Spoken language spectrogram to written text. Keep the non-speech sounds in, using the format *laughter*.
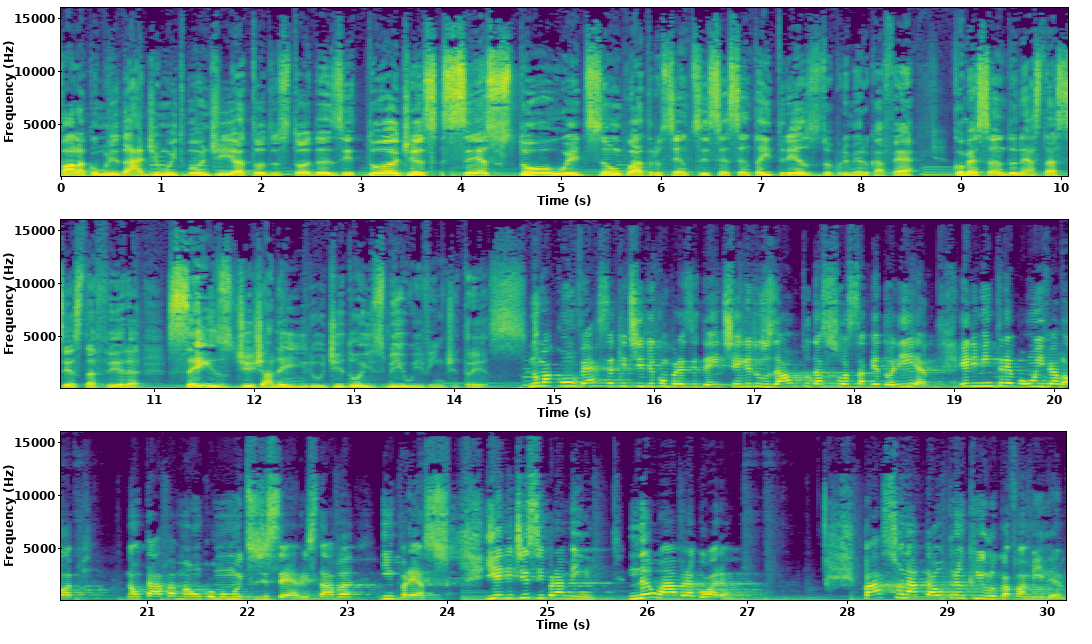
Fala comunidade, muito bom dia a todos, todas e todes. Sextou, edição 463 do Primeiro Café, começando nesta sexta-feira, 6 de janeiro de 2023. Numa conversa que tive com o presidente, ele, nos alto da sua sabedoria, ele me entregou um envelope. Não estava à mão, como muitos disseram, estava impresso. E ele disse para mim: Não abra agora Passe o Natal tranquilo com a família.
